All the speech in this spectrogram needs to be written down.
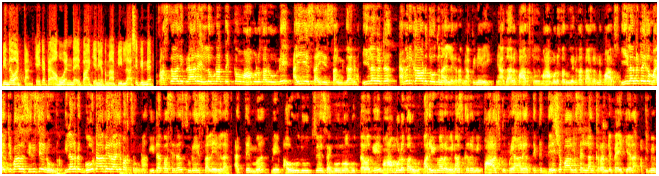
බිඳවට්ටන්න ඒකට අහුවෙන්න එපා කියන එක තමයි අපි ඉල්ලා සිටින්නේ. ප්‍රස්තවාදී ප්‍රහාරය එල්ල වුණත් එක්කම මහමුලකරු උනේ ISIS සංවිධානය ඊළඟට ඇමරිකාවට චෝදනා එල්ල කරා. මේ අපි නෙවෙයි. මේ අදාළ පාර්ශවය මහමොලකරු ගැන කතා කරන පාර්ශවය. ඊළඟට ඒක මෛත්‍රීපාල සිරිසේන වුණා. ඊළඟට ගෝඨාභය රාජපක්ෂ වුණා. ඊට පස්සේ දැන් සුරේෂ් සලේ වෙලා. ඇත්තෙන්ම මේ අවුරුදු උත්සවයේ සැඟවුණු අමුත්තා වගේ මහමොලකරුව වරින් වර වෙනස් කරමින් පහස්කු ප්‍රයාරයත් එක්ක දේශපාලන සෙල්ලම් කරන්න එපැයි කියලා අපි මේ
